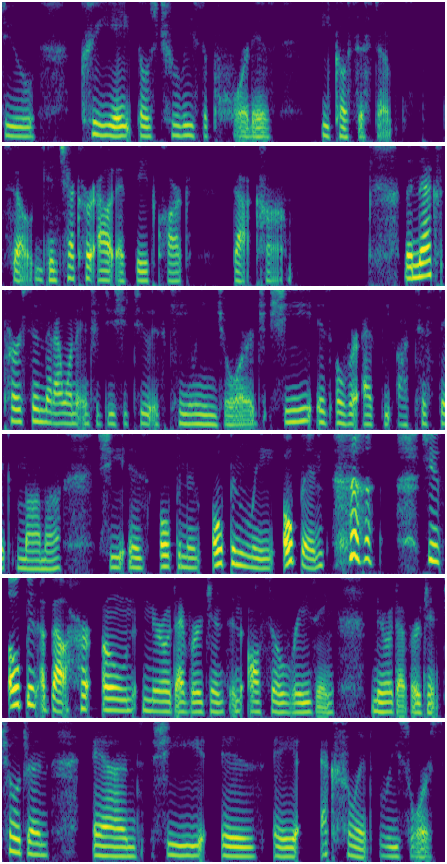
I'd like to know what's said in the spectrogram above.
to create those truly supportive ecosystems. So you can check her out at faithclarke.com. The next person that I want to introduce you to is Kaylene George. She is over at the Autistic Mama. She is open and openly open. she is open about her own neurodivergence and also raising neurodivergent children. And she is a excellent resource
